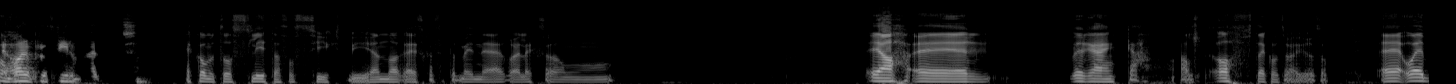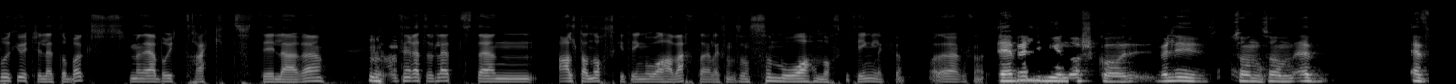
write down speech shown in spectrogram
Jeg har en profil på Leatherbox. Jeg kommer til å slite så sykt mye når jeg skal sette meg ned og liksom Ja, eh, ranke alt. Uff, det kommer til å være grusomt. Eh, og jeg bruker jo ikke letterbox, men jeg har brukt trakt tidligere. Siden rett og slett den, alt av norske ting hun har vært der, liksom. Sånn små norske ting, liksom. Det er liksom Det er veldig mye norsk og veldig sånn som Jeg, jeg,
